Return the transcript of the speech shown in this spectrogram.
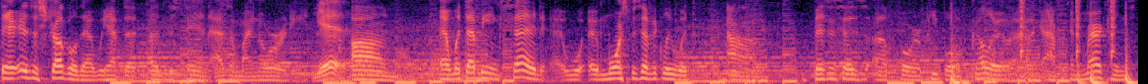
there is a struggle that we have to understand as a minority. Yeah. Um, and with that being said, uh, more specifically with um, businesses uh, for people of color, uh, like African Americans,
